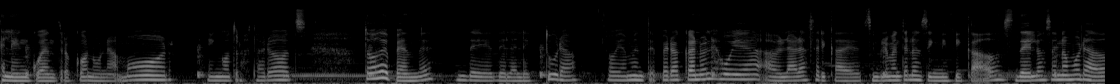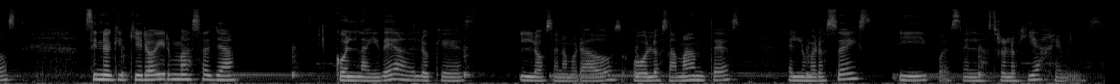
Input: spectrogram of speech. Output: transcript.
el encuentro con un amor, en otros tarots. Todo depende de, de la lectura, obviamente, pero acá no les voy a hablar acerca de simplemente los significados de los enamorados, sino que quiero ir más allá con la idea de lo que es los enamorados o los amantes, el número 6 y pues en la astrología Géminis,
